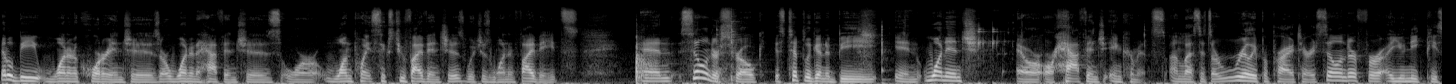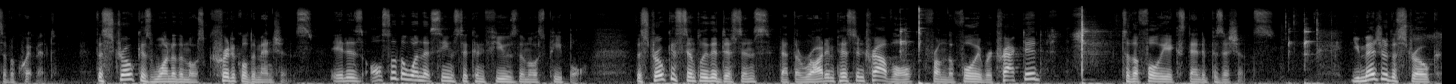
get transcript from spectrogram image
It'll be one and a quarter inches or one and a half inches or 1.625 inches, which is one and five eighths. And cylinder stroke is typically going to be in one inch or, or half inch increments, unless it's a really proprietary cylinder for a unique piece of equipment. The stroke is one of the most critical dimensions. It is also the one that seems to confuse the most people. The stroke is simply the distance that the rod and piston travel from the fully retracted to the fully extended positions. You measure the stroke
